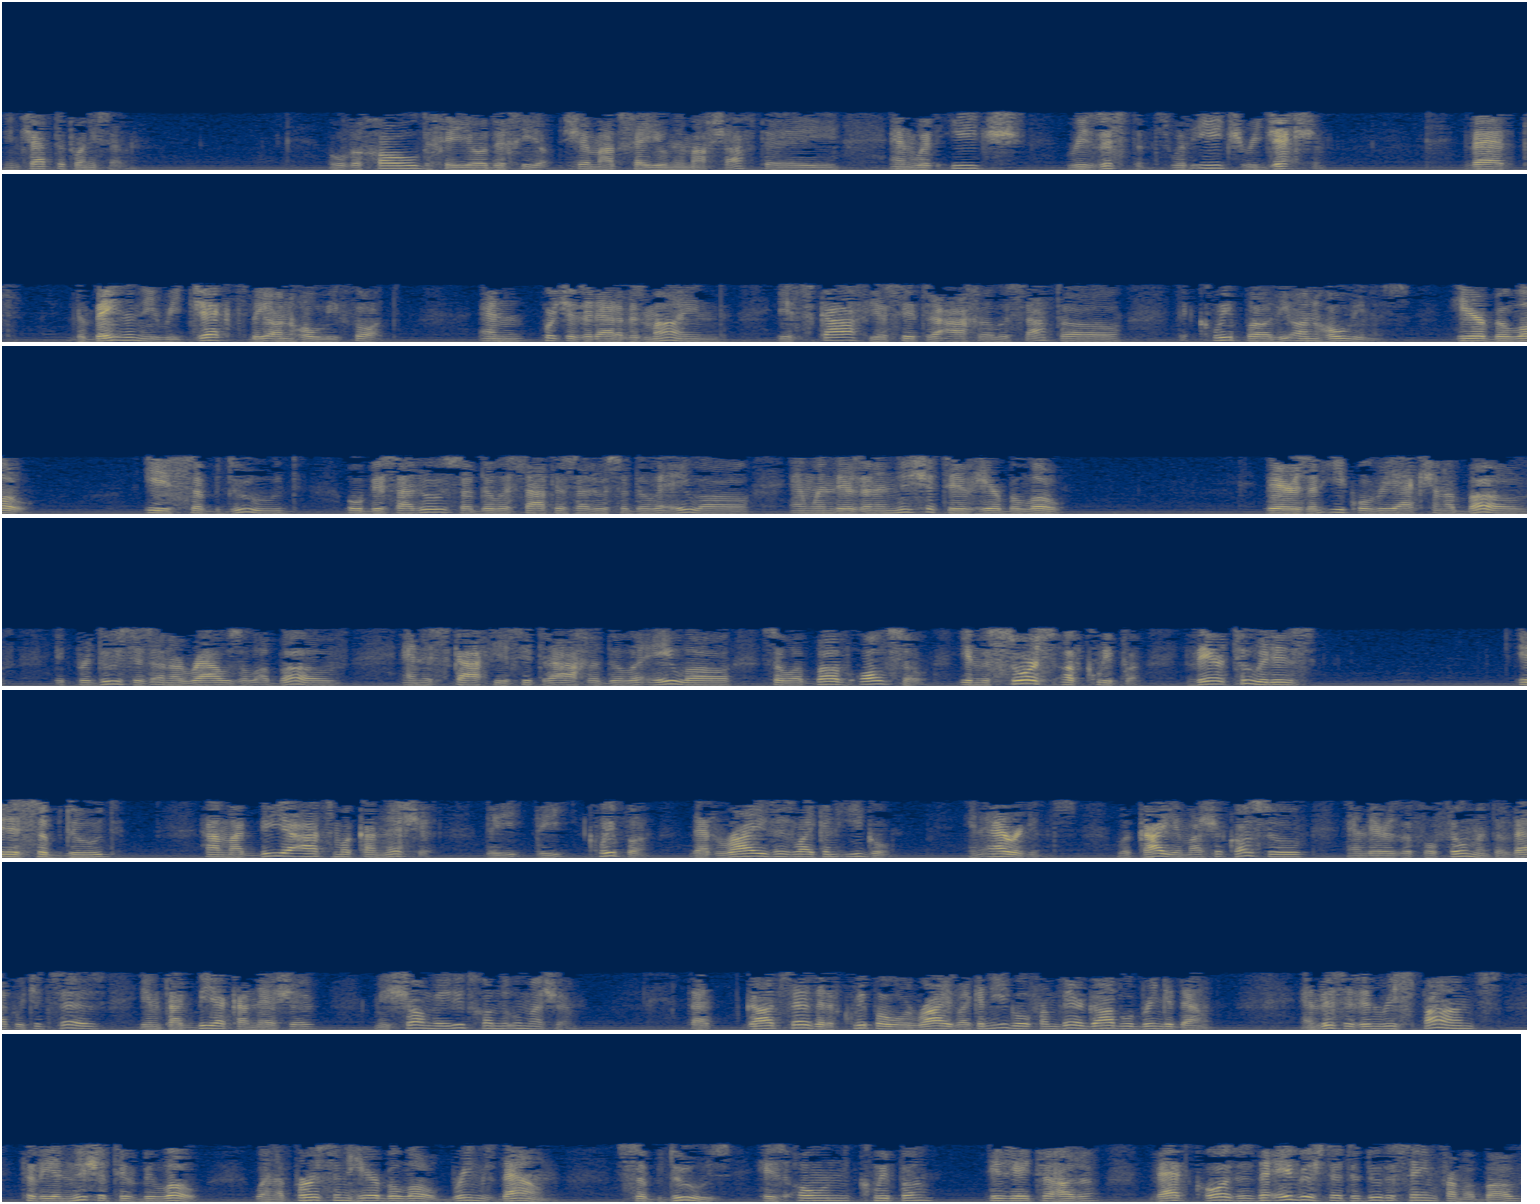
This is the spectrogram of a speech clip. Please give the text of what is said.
in chapter 27. And with each resistance, with each rejection, that the Beinani rejects the unholy thought and pushes it out of his mind, iskafya sitra achra the klipa, the unholiness, here below, is subdued ubisarusa dilisata and when there's an initiative here below, there's an equal reaction above, it produces an arousal above, and iskafia sitra achra elo. So above also in the source of klipa, there too it is it is subdued. Hamagbiya atzma kanesha, the the klipa that rises like an eagle in arrogance. L'kayim asher and there is the fulfillment of that which it says, im tagbiya kanesha, mishom Hashem that God says that if Klippa will rise like an eagle, from there God will bring it down. And this is in response to the initiative below. When a person here below brings down, subdues his own Klippa, his Yetzer Hara, that causes the Abishta to do the same from above,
